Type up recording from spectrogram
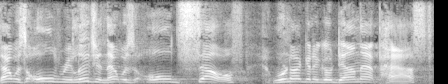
That was old religion. That was old self. We're not going to go down that path.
